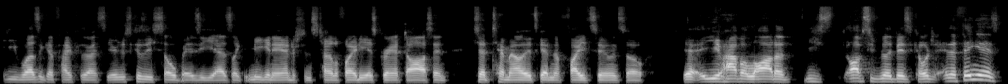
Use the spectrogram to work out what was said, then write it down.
he wasn't gonna fight for the rest of the year just because he's so busy. He has like Megan Anderson's title fight. He has Grant Dawson. He said Tim Elliott's getting a fight soon. So yeah, you have a lot of. He's obviously really busy coach. And the thing is,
